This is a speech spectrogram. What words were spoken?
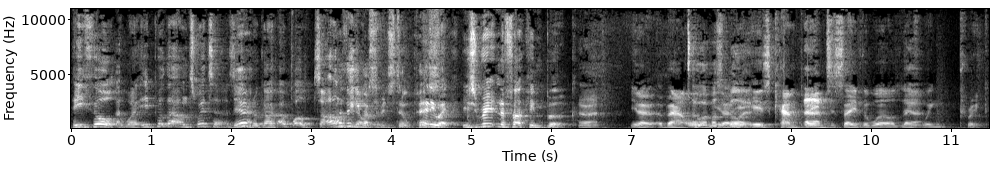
He thought that when he put that on Twitter, as Yeah. yeah. people go, "Oh, well done." I think he must have been still pissed. Anyway, he's written a fucking book. All right. You know about Oh, all, I must you know, his campaign to save the world, left-wing prick.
